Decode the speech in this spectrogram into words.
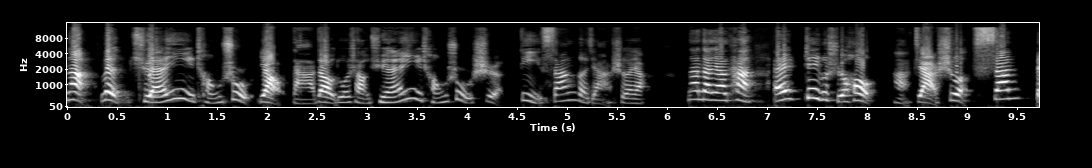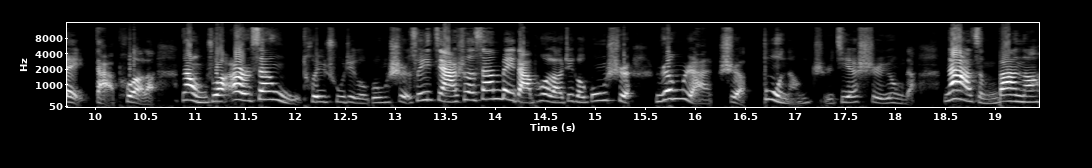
那问权益乘数要达到多少？权益乘数是第三个假设呀。那大家看，哎，这个时候啊，假设三被打破了。那我们说二三五推出这个公式，所以假设三被打破了，这个公式仍然是不能直接适用的。那怎么办呢？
